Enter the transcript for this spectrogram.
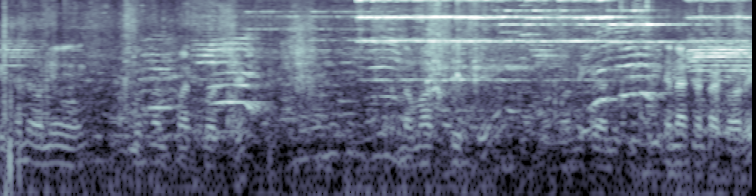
এখানে অনেক দোকান করছে। নামাজ শেষে অনেকে অনেক কেনাকাটা করে।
